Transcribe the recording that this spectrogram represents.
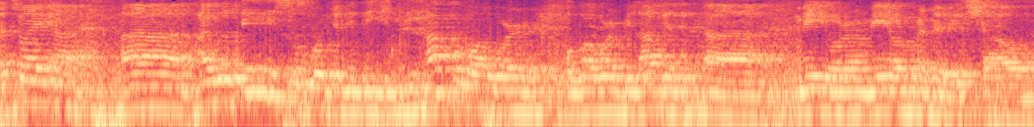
That's why uh, uh, I will take this opportunity in behalf of our of our beloved uh, Mayor, Mayor Frederick Shaw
